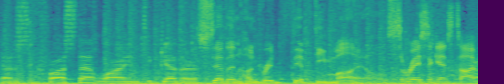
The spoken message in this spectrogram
that is to cross that line together. 750 miles. It's a race against time.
